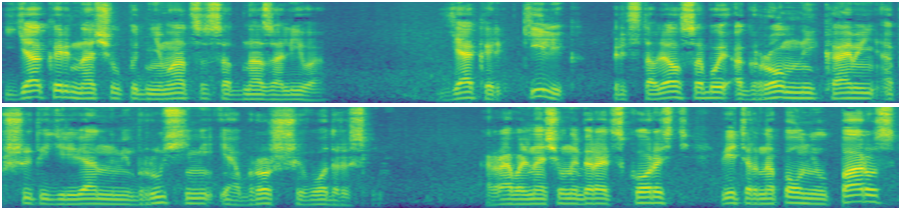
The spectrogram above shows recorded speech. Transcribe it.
якорь начал подниматься со дна залива. Якорь «Килик» представлял собой огромный камень, обшитый деревянными брусьями и обросший водорослями. Корабль начал набирать скорость, ветер наполнил парус,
